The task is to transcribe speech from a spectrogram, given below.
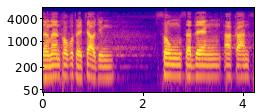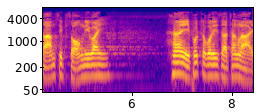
ดังนั้นพระพุทธเจ้าจึงทรงแสดงอาการสามสิบสองนี้ไว้ ให้พุทธบริษัททั้งหลาย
